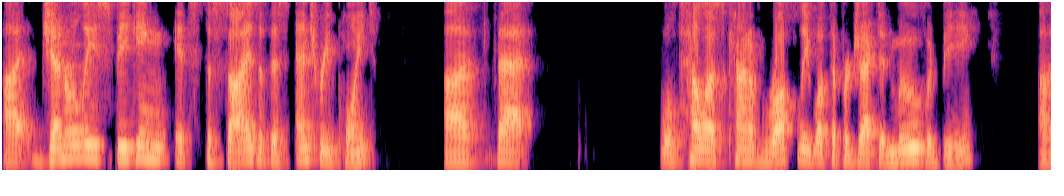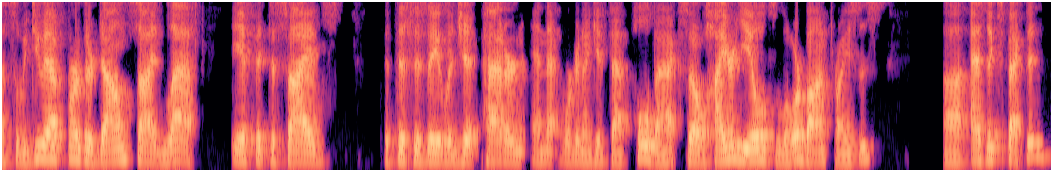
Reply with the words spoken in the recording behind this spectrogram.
Uh, generally speaking, it's the size of this entry point uh, that will tell us kind of roughly what the projected move would be. Uh, so we do have further downside left if it decides that this is a legit pattern and that we're going to get that pullback. So higher yields, lower bond prices, uh, as expected.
